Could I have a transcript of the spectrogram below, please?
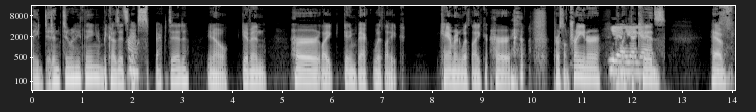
they didn't do anything because it's Hmm. expected, you know, given her like getting back with like Cameron with like her personal trainer. and, Yeah, like, yeah, the yeah. kids have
